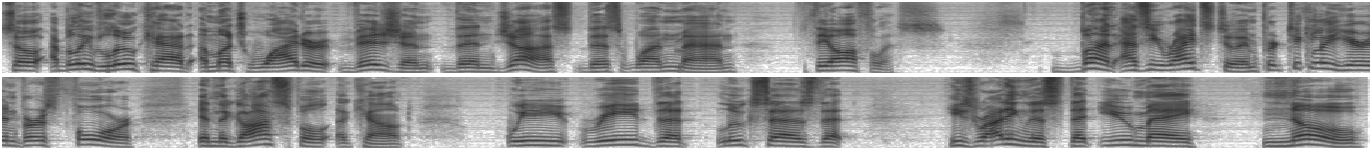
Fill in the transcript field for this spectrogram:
So I believe Luke had a much wider vision than just this one man, Theophilus. But as he writes to him, particularly here in verse 4 in the gospel account, we read that Luke says that he's writing this that you may know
